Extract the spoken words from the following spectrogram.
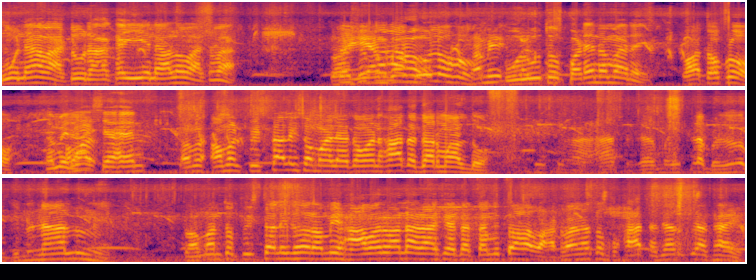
હું ના વાટો રાખે એ નાલો વાટવા. બોલવું તો પડે ને મારે. વાત આપડો તમે રાખ્યા હે તમે અમને પિસ્તાલીસો મળ્યા તમને સાત હજાર માલ દો. હાથ હજારમાં એટલા બધું તો ભૂડું ના આલું ને. તો અમને તો પિસ્તાલીસ હજાર અમે હાવરવાના રાખ્યા હતા. તમે તો આ વાટવાના તો સાત હજાર રૂપિયા થાય.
